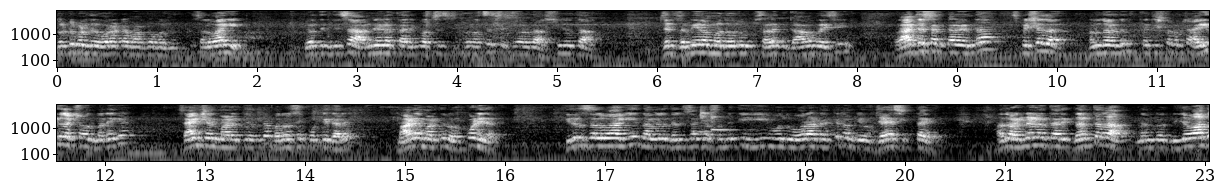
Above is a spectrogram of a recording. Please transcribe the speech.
ದೊಡ್ಡ ಮಟ್ಟದಲ್ಲಿ ಹೋರಾಟ ಮಾಡ್ಕೊಂಡು ಬಂದ ಸಲುವಾಗಿ ಇವತ್ತಿನ ದಿವಸ ಹನ್ನೆರಡನೇ ತಾರೀಕು ವಸತಿ ಸಚಿವರಾದ ಶ್ರೀಯುತ ಜನ್ ಜಮೀರ್ ಅಹಮದ್ ಅವರು ಸ್ಥಳಕ್ಕೆ ಭಾಗವಹಿಸಿ ರಾಜ್ಯ ಸರ್ಕಾರದಿಂದ ಸ್ಪೆಷಲ್ ಅನುದಾನದಿಂದ ಕನಿಷ್ಠ ಪಕ್ಷ ಐದು ಲಕ್ಷ ಒಂದು ಮನೆಗೆ ಸ್ಯಾಂಕ್ಷನ್ ಮಾಡುತ್ತೀವಿ ಅಂತ ಭರವಸೆ ಕೊಟ್ಟಿದ್ದಾರೆ. ಮಾಡೇ ಮಾಡ್ತೀವಿ ಒಪ್ಕೊಂಡಿದ್ದಾರೆ. ಇದರ ಸಲುವಾಗಿ ನಾವೆಲ್ಲ ದಲಿತ ಸಂಘ ಸಮಿತಿ ಈ ಒಂದು ಹೋರಾಟಕ್ಕೆ ನಮಗೆ ಜಯ ಸಿಗ್ತಾ ಇದೆ. ಅದು ಹನ್ನೆರಡನೇ ತಾರೀಕು ನಂತರ ನಮ್ಮ ನಿಜವಾದ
